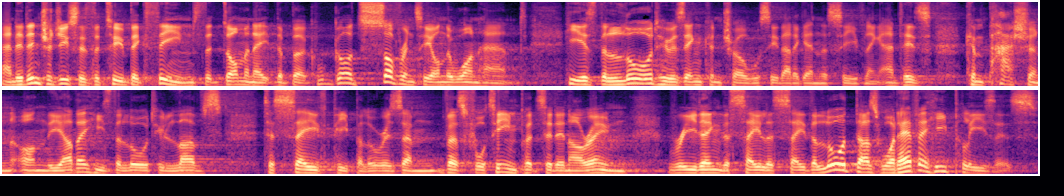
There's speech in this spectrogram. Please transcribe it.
and it introduces the two big themes that dominate the book God's sovereignty on the one hand he is the Lord who is in control. We'll see that again this evening. And his compassion on the other. He's the Lord who loves to save people. Or as um, verse 14 puts it in our own reading, the sailors say, The Lord does whatever he pleases.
